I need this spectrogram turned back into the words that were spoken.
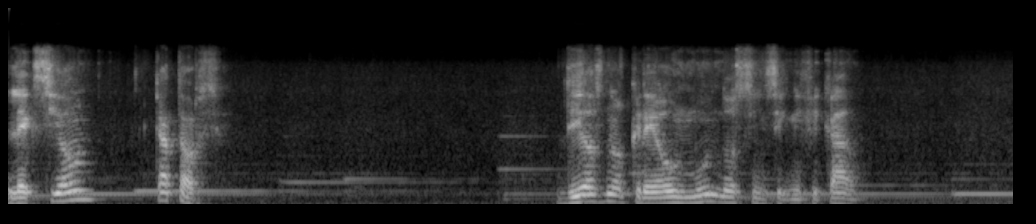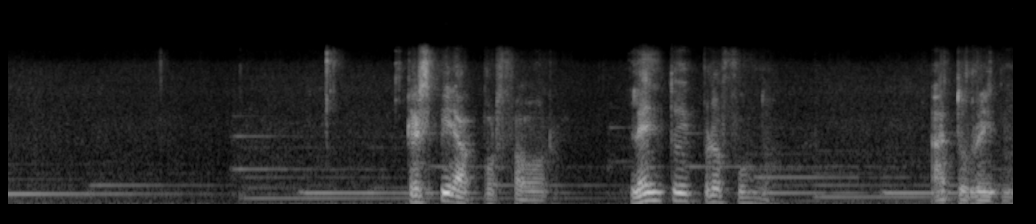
Lección 14. Dios no creó un mundo sin significado. Respira, por favor, lento y profundo, a tu ritmo.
